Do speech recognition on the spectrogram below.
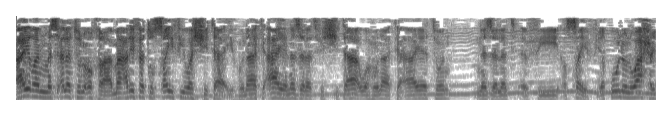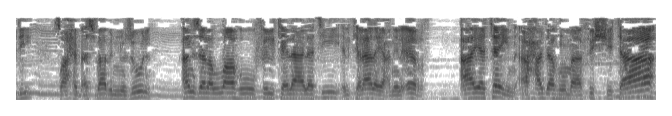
أيضا مسألة أخرى معرفة الصيف والشتاء. هناك آية نزلت في الشتاء وهناك آية نزلت في الصيف. يقول الواحدي صاحب أسباب النزول أنزل الله في الكلالة الكلالة يعني الإرث آيتين أحدهما في الشتاء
